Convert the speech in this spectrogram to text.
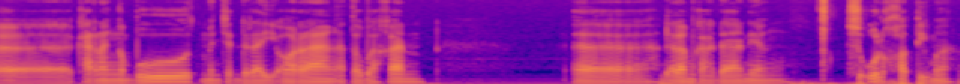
uh, karena ngebut mencederai orang atau bahkan uh, dalam keadaan yang suul khotimah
